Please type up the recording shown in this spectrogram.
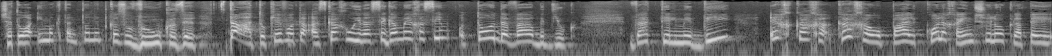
שאת רואה אימא קטנטונת כזו, והוא כזה, טה, תוקף אותה, אז ככה הוא ינסה גם ביחסים, אותו דבר בדיוק. ואת תלמדי איך ככה, ככה הוא פעל כל החיים שלו כלפי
